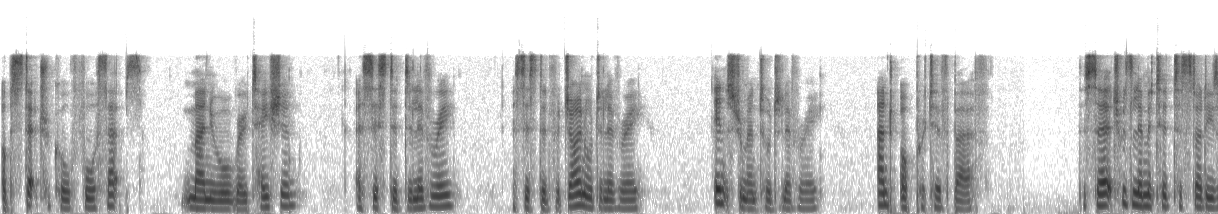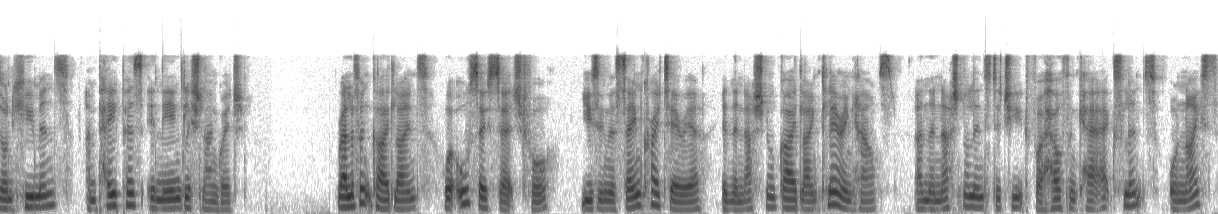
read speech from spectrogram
obstetrical forceps, manual rotation, assisted delivery, assisted vaginal delivery, instrumental delivery, and operative birth. The search was limited to studies on humans and papers in the English language. Relevant guidelines were also searched for using the same criteria in the National Guideline Clearinghouse and the National Institute for Health and Care Excellence, or NICE,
